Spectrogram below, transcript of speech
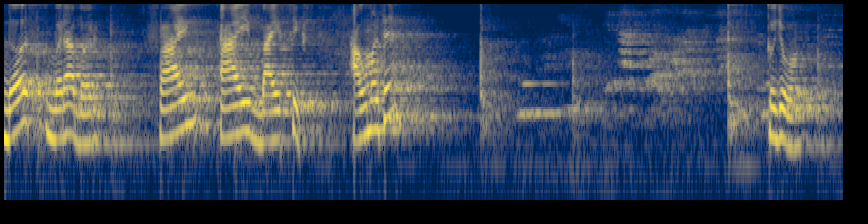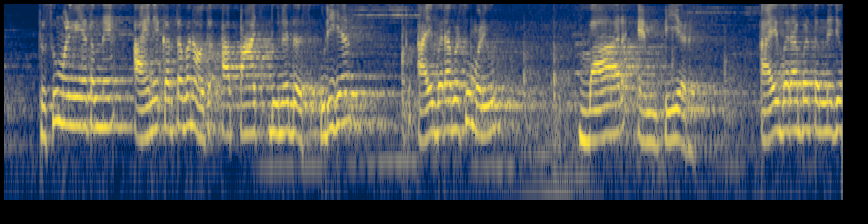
દસ બરાબર ફાઈવ આઈ બાય સિક્સ. આવું મળશે? તો જુઓ. તો શું મળ્યું અહીંયા તમને? આઈને કરતાં બનાવો તો આ પાંચ દૂને દસ ઉડી ગયા. તો આઈ બરાબર શું મળ્યું? બાર એમ્પિયર. આઈ બરાબર તમને જો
